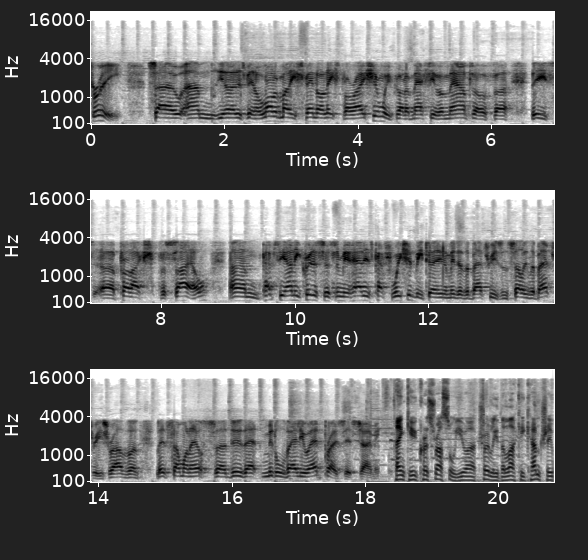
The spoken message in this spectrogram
three. So, um, you know, there's been a lot of money spent on exploration. We've got a massive amount of uh, these uh, products for sale. Um, perhaps the only criticism you had is perhaps we should be turning them into the batteries and selling the batteries rather than let someone else uh, do that middle value add process, Jamie. Thank you, Chris Russell. You are truly the lucky country.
